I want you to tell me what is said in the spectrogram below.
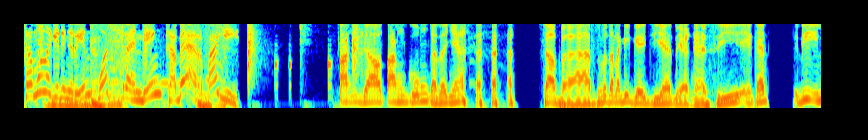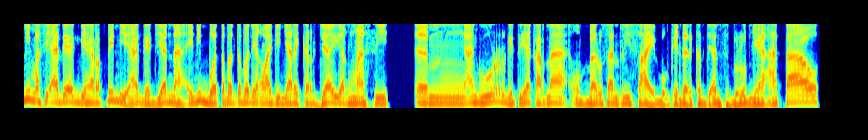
Kamu lagi dengerin What's Trending KBR Pagi. tanggal tanggung katanya. Sabar, sebentar lagi gajian ya nggak sih? Ya kan? Ini ini masih ada yang diharapin ya gajian. Nah, ini buat teman-teman yang lagi nyari kerja yang masih em, nganggur gitu ya karena barusan resign mungkin dari kerjaan sebelumnya atau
